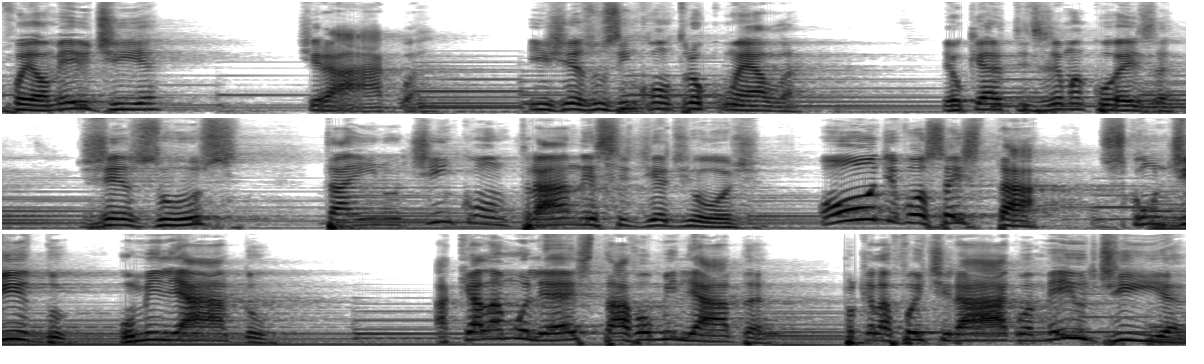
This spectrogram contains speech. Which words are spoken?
foi ao meio-dia tirar água. E Jesus encontrou com ela. Eu quero te dizer uma coisa: Jesus está indo te encontrar nesse dia de hoje. Onde você está, escondido, humilhado. Aquela mulher estava humilhada, porque ela foi tirar água meio-dia.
